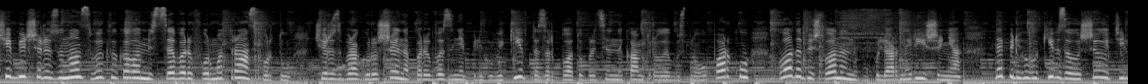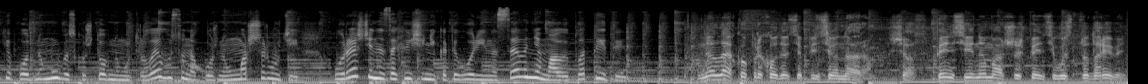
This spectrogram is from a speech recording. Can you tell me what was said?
Ще більше резонанс викликала місцева реформа транспорту. Через брак грошей на перевезення пільговиків та зарплату працівникам тролейбусного парку влада пішла на непопулярне рішення. Для пільговиків залишили тільки по одному безкоштовному тролейбусу на кожному маршруті. Урешті незахищені категорії населення мали платити. Нелегко приходиться пенсіонерам зараз. Пенсії нема, що ж пенсії 800 гривень.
